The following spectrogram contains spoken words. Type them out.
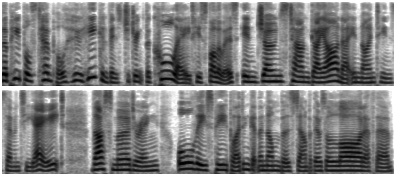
the People's Temple, who he convinced to drink the Kool Aid, his followers, in Jonestown, Guyana in 1978, thus murdering all these people. I didn't get the numbers down, but there was a lot of them.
